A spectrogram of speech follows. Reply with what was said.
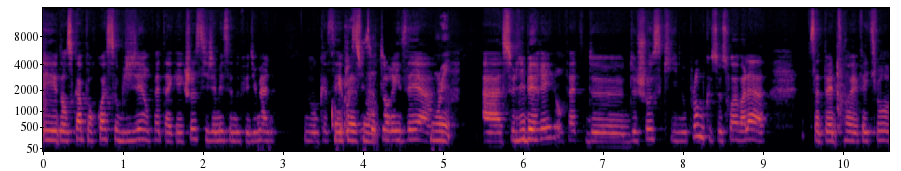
Et dans ce cas, pourquoi s'obliger en fait à quelque chose si jamais ça nous fait du mal? Donc, c'est aussi s'autoriser à, oui à se libérer en fait de, de, choses qui nous plombent, que ce soit voilà, ça peut être effectivement,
